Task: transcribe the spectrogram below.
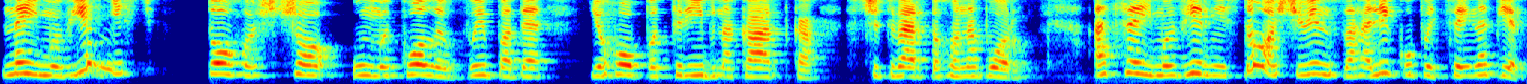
неймовірність того, що у Миколи випаде його потрібна картка з четвертого набору, а це ймовірність того, що він взагалі купить цей набір,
